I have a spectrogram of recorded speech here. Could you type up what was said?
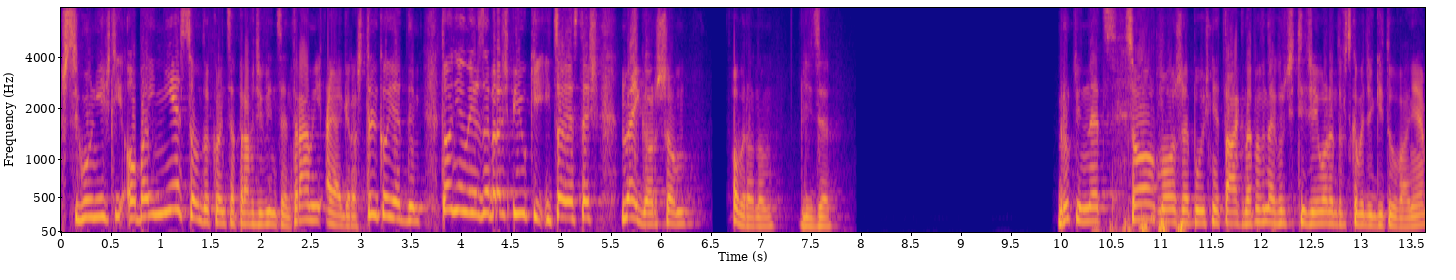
szczególnie jeśli obaj nie są do końca prawdziwymi centrami, a jak grasz tylko jednym, to nie umiesz zebrać piłki i co jesteś najgorszą obroną w lidze. Brooklyn Nets, co może pójść nie tak? Na pewno jak wróci TJ Warren, to wszystko będzie gituwa, nie?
